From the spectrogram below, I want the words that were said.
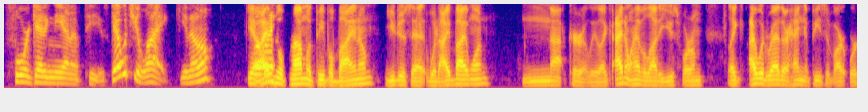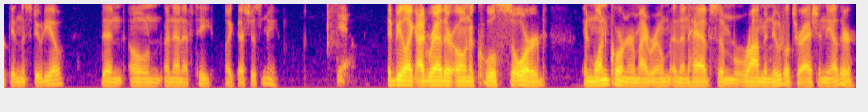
for getting the NFTs. Get what you like, you know? Yeah, But, I have like- no problem with people buying them. You just said, would I buy one? Not currently. Like, I don't have a lot of use for them. Like, I would rather hang a piece of artwork in the studio than own an NFT. Like, that's just me. Yeah. It'd be like I'd rather own a cool sword in one corner of my room and then have some ramen noodle trash in the other,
